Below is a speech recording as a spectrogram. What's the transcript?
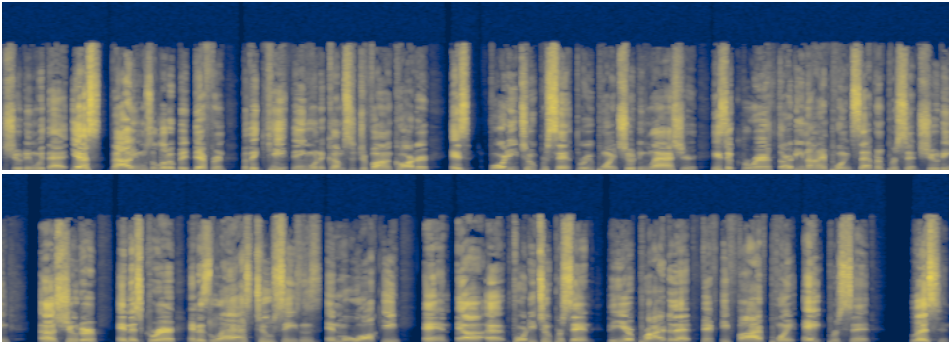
shooting with that. Yes, volume's a little bit different, but the key thing when it comes to Jevon Carter is 42% three-point shooting last year. He's a career 39.7% shooting uh, shooter in his career. In his last two seasons in Milwaukee and uh, at 42%, the year prior to that, 55.8%. Listen,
